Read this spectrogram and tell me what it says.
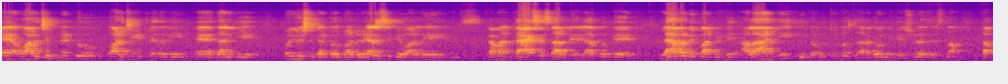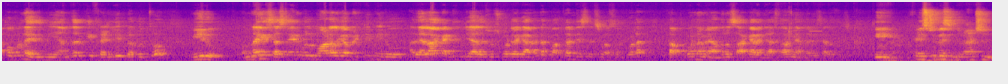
ఏ వాళ్ళు చెప్పినట్టు వాళ్ళు చేయట్లేదని ఏ దానికి పొల్యూషన్ కంట్రోల్ వాళ్ళు ఎలక్ట్రిసిటీ వాళ్ళని ట్యాక్సెస్ వాళ్ళని లేకపోతే లేబర్ డిపార్ట్మెంట్ అలాంటి ఈ ప్రభుత్వంలో జరగవు. మీకు ఎష్యూరెన్స్ ఇస్తున్నాం తప్పకుండా ఇది మీ అందరికీ ఫ్రెండ్లీ ప్రభుత్వం. మీరు ఉన్నాయి సస్టైనబుల్ మోడల్గా పెట్టి మీరు అది ఎలా కంటిన్యూ చేయాలో చూసుకోవడమే కాకుండా కొత్త బిజినెస్ కోసం కూడా తప్పకుండా మేము అందరం సహకారం చేస్తాం మీ అందరికీ సెలవు ఈ ఫేస్ టు ఫేస్ ఇంటరాక్షన్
